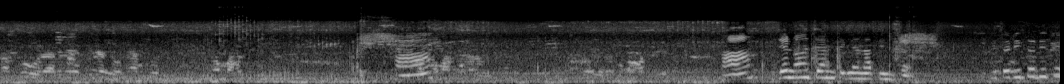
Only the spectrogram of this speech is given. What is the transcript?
Ako, wala naman yung pinatunan ko. Mamahal Ha? Ha? Diyan o, dyan. Tingnan natin dyan. Dito, dito, dito.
